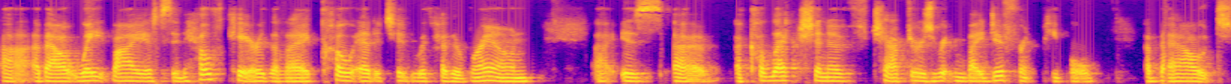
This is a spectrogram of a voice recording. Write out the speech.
uh, about weight bias in healthcare that I co edited with Heather Brown uh, is a collection of chapters written by different people about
